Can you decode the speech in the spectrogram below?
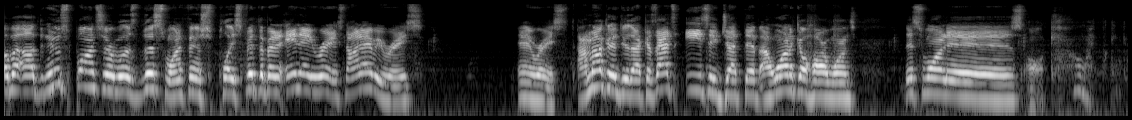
Oh, but uh, the new sponsor was this one. Finished place fifth in a race. Not every race. In a race. I'm not going to do that because that's easy, Jet Dip. I want to go hard ones. This one is... Oh, oh my fucking god.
